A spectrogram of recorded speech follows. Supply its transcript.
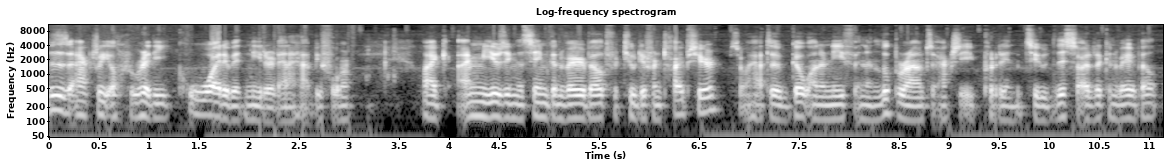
This is actually already quite a bit neater than I had before. Like, I'm using the same conveyor belt for two different types here, so I had to go underneath and then loop around to actually put it into this side of the conveyor belt,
